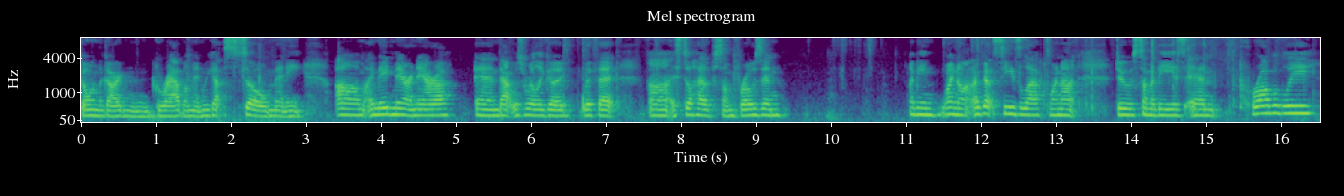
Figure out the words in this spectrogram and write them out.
go in the garden and grab them. And we got so many. Um, I made marinara and that was really good with it. Uh, I still have some frozen I mean, why not? I've got seeds left. Why not do some of these and probably,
